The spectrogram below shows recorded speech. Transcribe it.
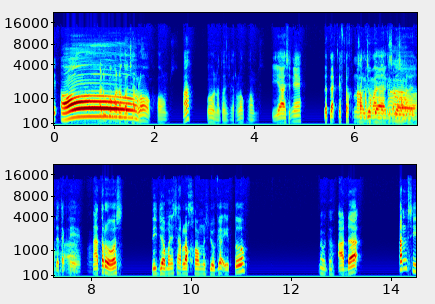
Si oh. Aduh, gue mau nonton Sherlock Holmes. Hah? Gue mau nonton Sherlock Holmes. Iya, hasilnya detektif terkenal Sama-sama juga de- gitu. de- Ah. detektif. Nah terus di zamannya Sherlock Holmes juga itu Kenapa tuh? ada kan si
